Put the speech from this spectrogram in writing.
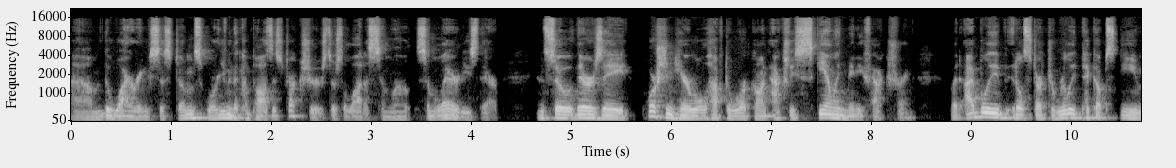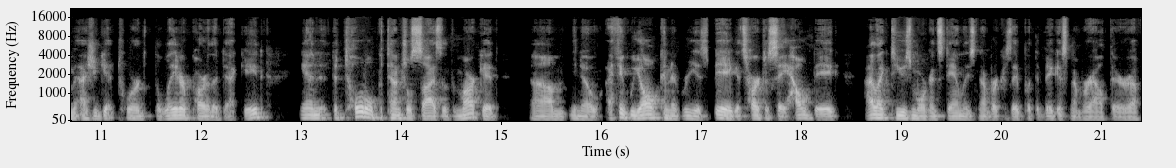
um, the wiring systems, or even the composite structures. There's a lot of similar similarities there. And so there's a portion here we'll have to work on actually scaling manufacturing. But I believe it'll start to really pick up steam as you get toward the later part of the decade. And the total potential size of the market, um, you know, I think we all can agree is big. It's hard to say how big. I like to use Morgan Stanley's number because they put the biggest number out there of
